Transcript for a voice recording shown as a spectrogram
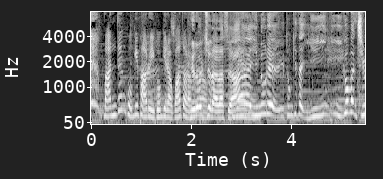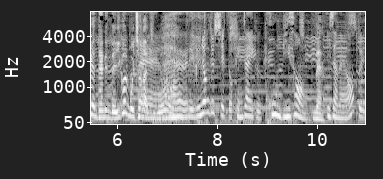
만든 곡이 바로 이 곡이라고 하더라고요. 그럴 줄 알았어요. 아, 네네. 이 노래 통기타 이 이거만 치면 되는데 이걸 못 쳐가지고. 네. 아유, 근데 윤영주 씨 또 굉장히 그 고미성이잖아요. 네. 또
